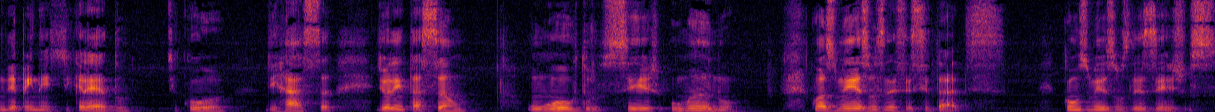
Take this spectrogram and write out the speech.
independente de credo, de cor, de raça, de orientação, um outro ser humano com as mesmas necessidades, com os mesmos desejos,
